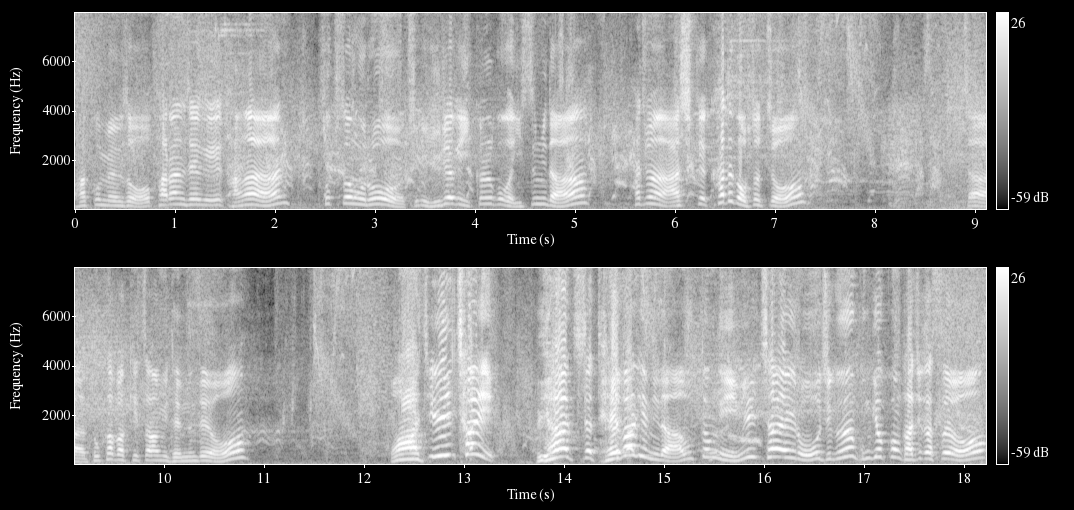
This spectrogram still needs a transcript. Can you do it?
바꾸면서 파란색의 강한 속성으로 지금 유리하게 이끌고 있습니다. 하지만 아쉽게 카드가 없었죠. 자 독카바퀴 싸움이 됐는데요. 와 1차이! 야 진짜 대박입니다. 욱덕님 1차이로 지금 공격권 가져갔어요.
